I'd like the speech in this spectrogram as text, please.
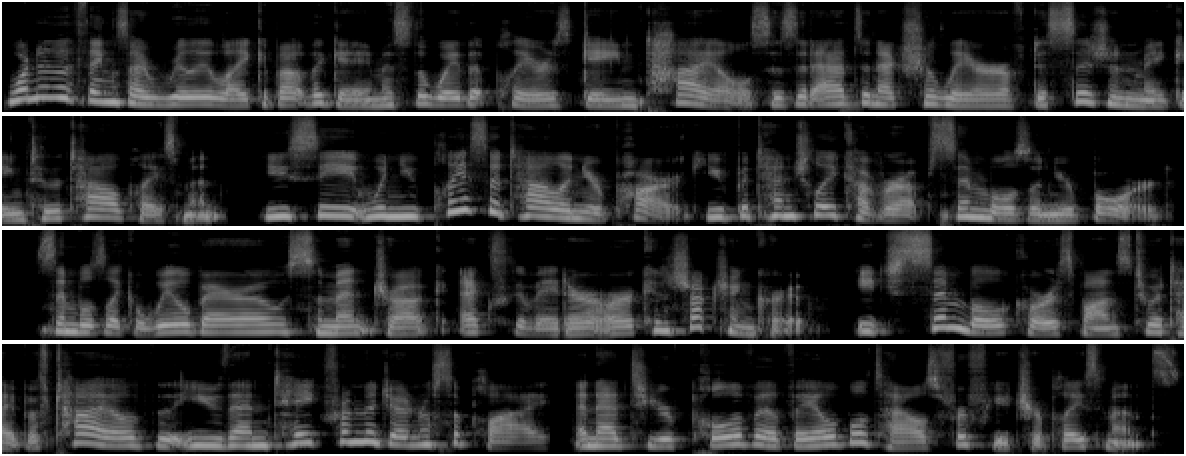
One of the things I really like about the game is the way that players gain tiles, as it adds an extra layer of decision making to the tile placement. You see, when you place a tile in your park, you potentially cover up symbols on your board. Symbols like a wheelbarrow, cement truck, excavator, or a construction crew. Each symbol corresponds to a type of tile that you then take from the general supply and add to your pool of available tiles for future placements.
